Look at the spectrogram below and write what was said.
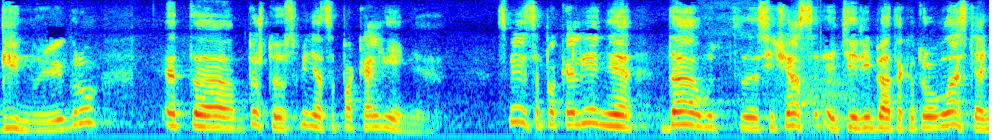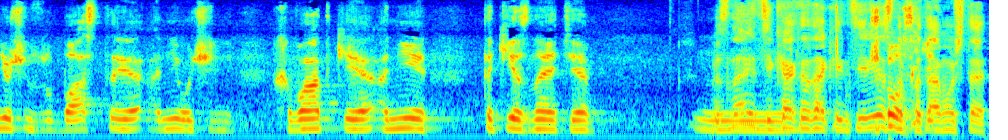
длинную игру, это то, что сменятся поколения. Сменится поколение. Да, вот сейчас эти ребята, которые у власти, они очень зубастые, они очень хваткие, они такие, знаете, вы знаете, как-то так интересно, Жесткий. потому что,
